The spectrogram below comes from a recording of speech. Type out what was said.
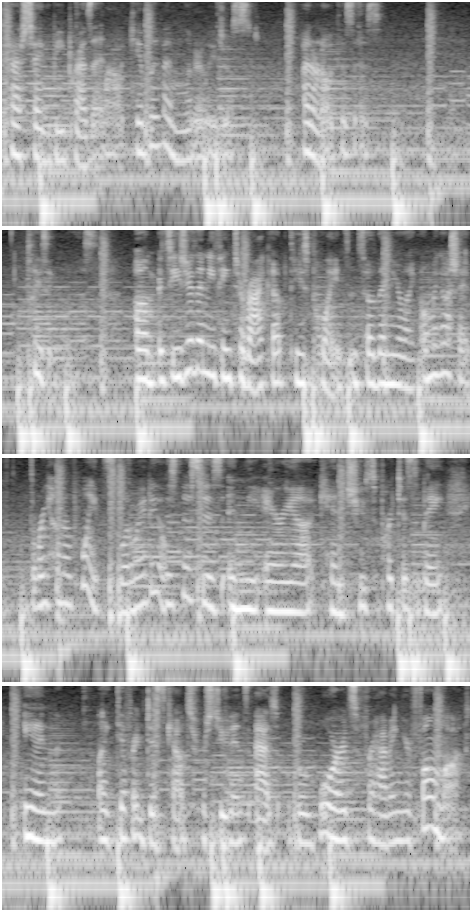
Hashtag be present. Wow, I can't believe I'm literally just, I don't know what this is. Please ignore this. Um, it's easier than you think to rack up these points and so then you're like oh my gosh I have 300 points what do I do businesses in the area can choose to participate in like different discounts for students as rewards for having your phone locked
